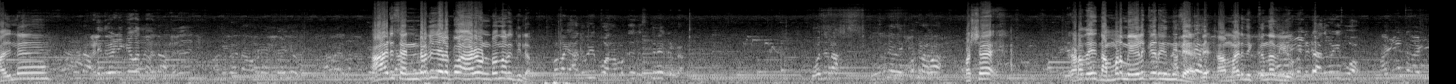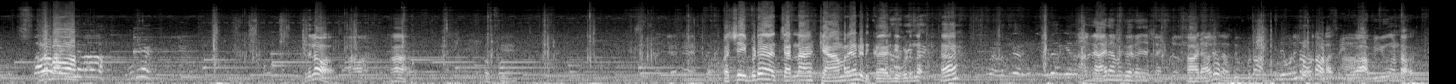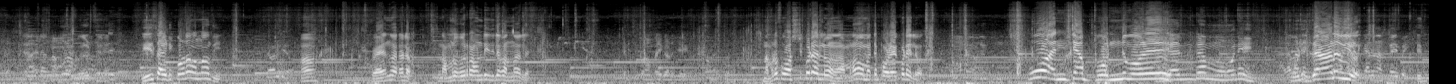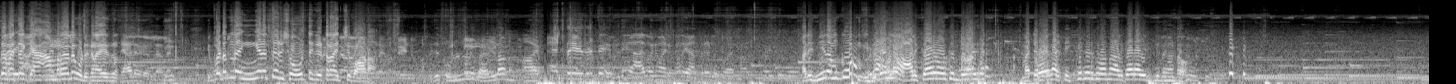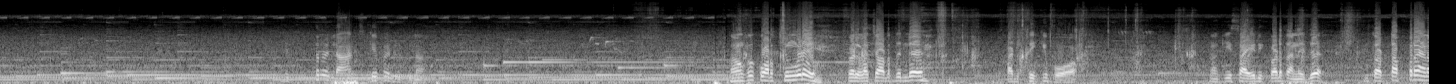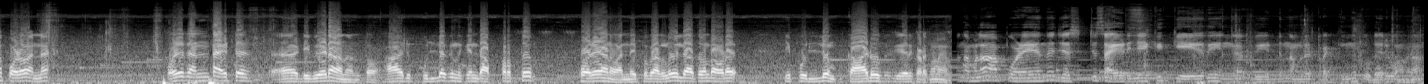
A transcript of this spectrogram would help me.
അതിൽ ആ ഒരു സെന്ററിൽ ചിലപ്പോ ആരും ഉണ്ടോന്ന് അറിയത്തില്ല. പക്ഷെ എടാ നമ്മൾ മേളിൽ കയറി നിന്നില്ല? അമ്മാര് നിൽക്കുന്ന വ്യൂ ഇതിലോ? ആ ഓക്കെ. പക്ഷെ ഇവിടെ ചേട്ടൻ ക്യാമറ എടുക്കണായിരുന്നു ഇവിടുന്ന്. ആ? view കണ്ടോ? ഈ സൈഡിൽ കൂടെ വന്നാൽ മതി. ആ വേഗം വരാലോ. നമ്മൾ ഒരു റൗണ്ട് ഇതിൽ വന്നല്ലേ നമ്മൾ പോസ്റ്റ് കൂടെ അല്ലോ നമ്മൾ മറ്റേ പുഴയിൽ കൂടെ അല്ലോ ഓ അഞ്ചാ പൊന്നു പോലെ എന്റെ മോനെ. ഇതാണ് വ്യൂ ഇത് മറ്റേ ക്യാമറയിൽ കൊടുക്കണായിരുന്നു. ഇവിടെ നിന്ന് ഇങ്ങനത്തെ ഒരു ഷോട്ട് കിട്ടണ വെച്ച് പാടാ. അത് ഇനി നമുക്ക് ആൾക്കാർ മറ്റേ ടിക്കറ്റ് എടുത്ത് വന്ന ആൾക്കാരായിരിക്കുന്നത് കേട്ടോ ഇത്ര ലാൻഡ്സ്കേപ്പ് എടുക്കില്ല നമുക്ക് കുറച്ചും കൂടി വെള്ളച്ചാട്ടത്തിന്റെ അടുത്തേക്ക് പോവാം. നമുക്ക് ഈ സൈഡിൽ കൂടെ തന്നെ. ഇത് തൊട്ടപ്പുറമാണ് പുഴ തന്നെ. പുഴ രണ്ടായിട്ട് ഡിവൈഡ് ആകുന്നുണ്ട് കേട്ടോ ആ ഒരു പുല്ലൊക്കെ നിൽക്കുന്നതിന്റെ അപ്പുറത്ത് പുഴയാണ് വന്നത് ഇപ്പോൾ വെള്ളമില്ലാത്തതുകൊണ്ട് അവിടെ ഈ പുല്ലും കാടും ഒക്കെ കയറി കിടക്കണതാണ്. നമ്മൾ ആ പുഴയിൽ നിന്ന് ജസ്റ്റ് സൈഡിലേക്ക് കയറി ഇങ്ങ് വീണ്ടും നമ്മൾ ട്രക്കിങ് തുടരുവാണ്.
